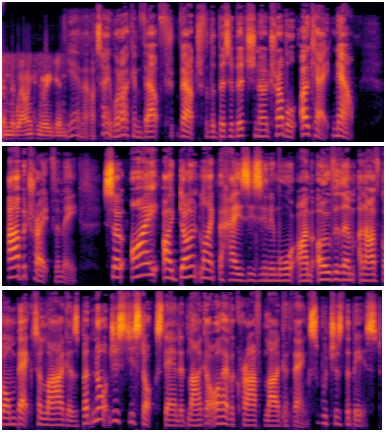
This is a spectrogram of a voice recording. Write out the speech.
in the Wellington region. Yeah, I'll tell you what, I can vouch, vouch for the BitterBitch, no trouble. Okay, now, arbitrate for me. So I, I don't like the hazies anymore. I'm over them and I've gone back to lagers, but not just your stock standard lager. I'll have a craft lager, thanks. Which is the best?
